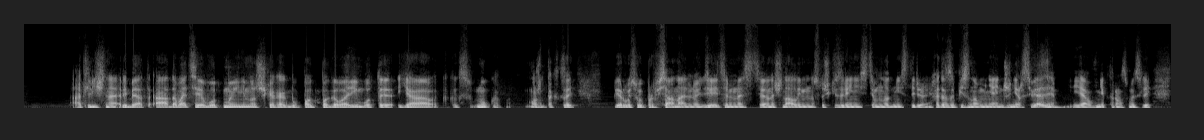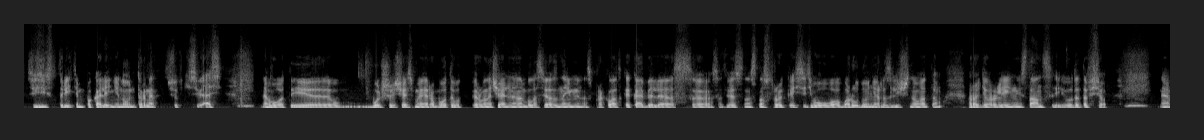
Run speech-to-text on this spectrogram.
Отлично. Ребят, а давайте вот мы немножечко как бы поговорим. Вот э, я, ну, как можно так сказать, первую свою профессиональную деятельность э, начинал именно с точки зрения системного администрирования. Хотя записано у меня инженер связи, я в некотором смысле в связи с третьим поколением, ну, интернет все-таки связь. Вот, и э, большая часть моей работы, вот первоначально, она была связана именно с прокладкой кабеля, с, э, соответственно, с настройкой сетевого оборудования различного, там, радиорелейные станции, и вот это все.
